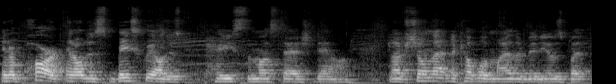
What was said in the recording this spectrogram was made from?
in a part and I'll just, basically I'll just paste the mustache down. And I've shown that in a couple of my other videos, but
